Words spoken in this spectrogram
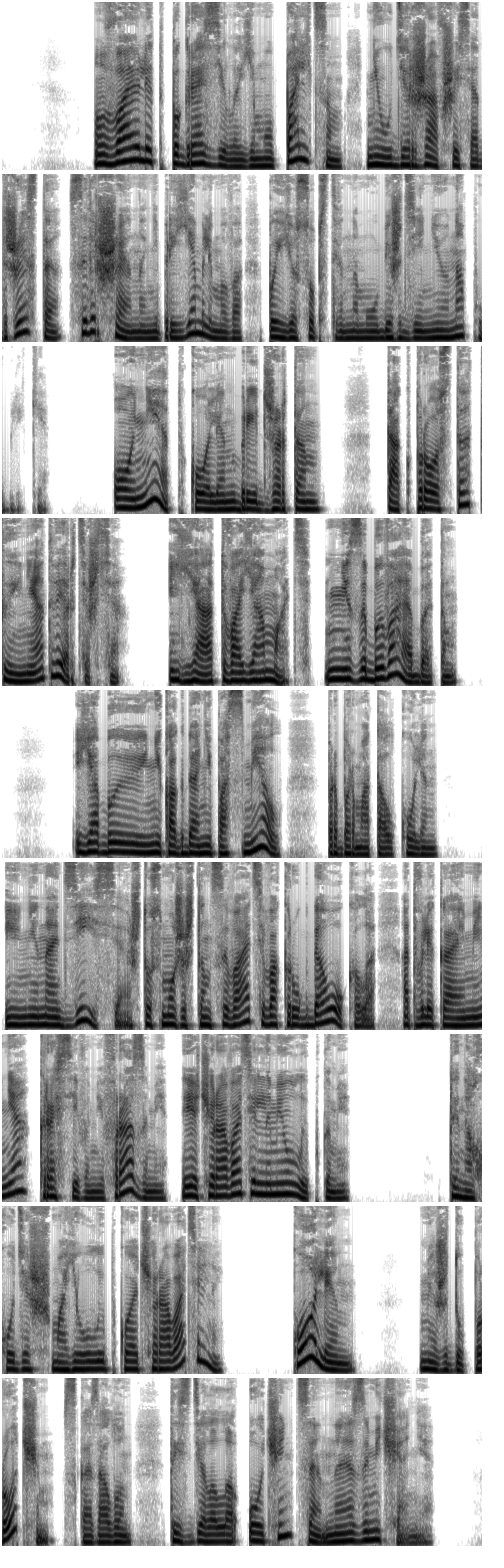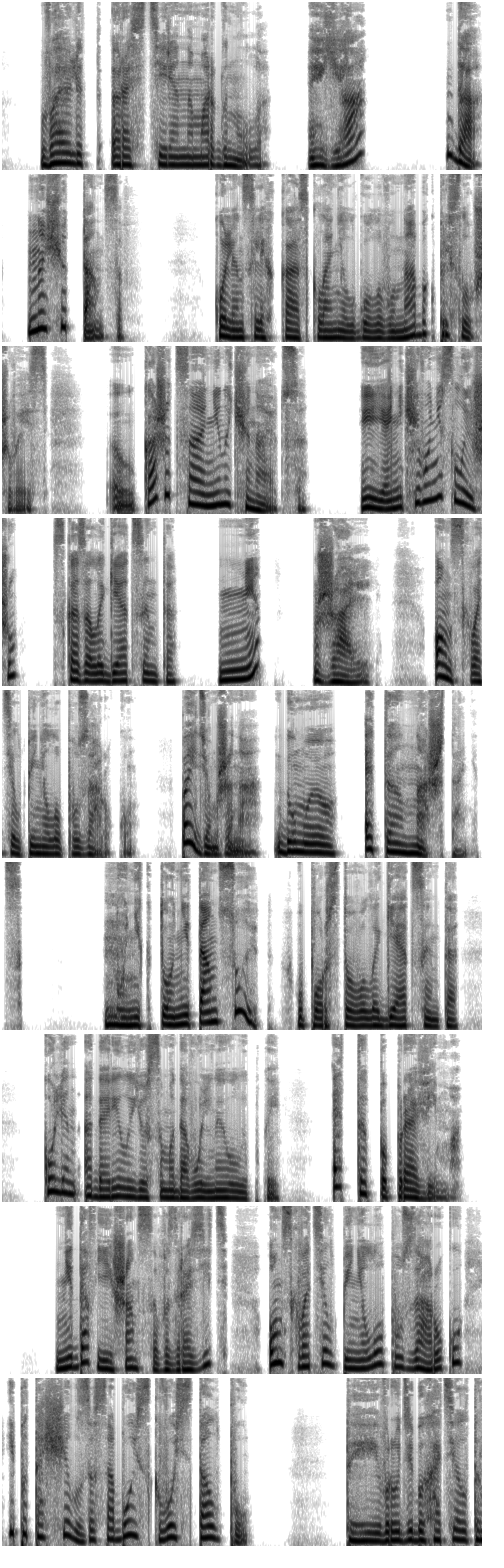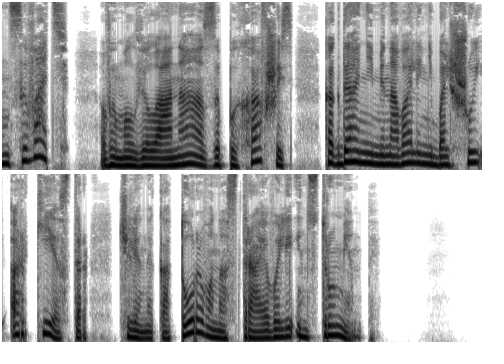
Вайолет погрозила ему пальцем, не удержавшись от жеста, совершенно неприемлемого по ее собственному убеждению на публике. «О нет, Колин Бриджертон, так просто ты не отвертишься. Я твоя мать, не забывай об этом». «Я бы никогда не посмел», — пробормотал Колин, и не надейся, что сможешь танцевать вокруг да около, отвлекая меня красивыми фразами и очаровательными улыбками. Ты находишь мою улыбку очаровательной? Колин! Между прочим, — сказал он, — ты сделала очень ценное замечание. Вайолет растерянно моргнула. «Я?» «Да, насчет танцев». Колин слегка склонил голову на бок, прислушиваясь. Э, «Кажется, они начинаются». «И я ничего не слышу», — сказала Гиацинта. «Нет? Жаль». Он схватил Пенелопу за руку. «Пойдем, жена. Думаю, это наш танец». «Но никто не танцует», — упорствовала Гиацинта. Колин одарил ее самодовольной улыбкой. «Это поправимо». Не дав ей шанса возразить, он схватил Пенелопу за руку и потащил за собой сквозь толпу. «Ты вроде бы хотел танцевать», — вымолвила она, запыхавшись, когда они миновали небольшой оркестр, члены которого настраивали инструменты.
